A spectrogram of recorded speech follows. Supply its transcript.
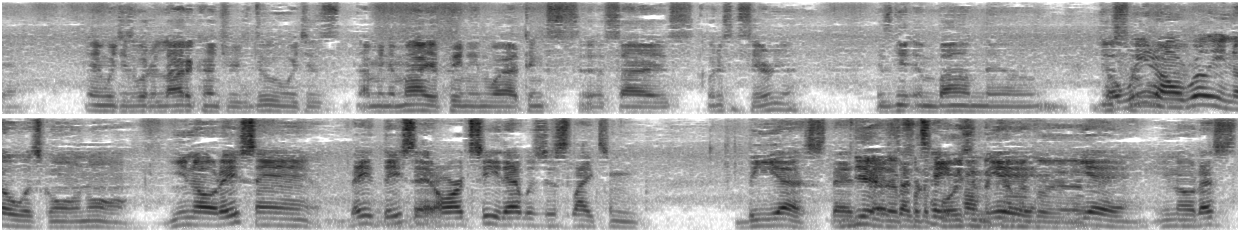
Yeah. and which is what a lot of countries do, which is, I mean, in my opinion, why I think uh, size, what is it, Syria, is getting bombed now. But we don't really know what's going on. You know, they saying they they said RT that was just like some BS. That Yeah, that's that a for the poison, from the yeah, chemical, yeah. yeah. You know, that's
